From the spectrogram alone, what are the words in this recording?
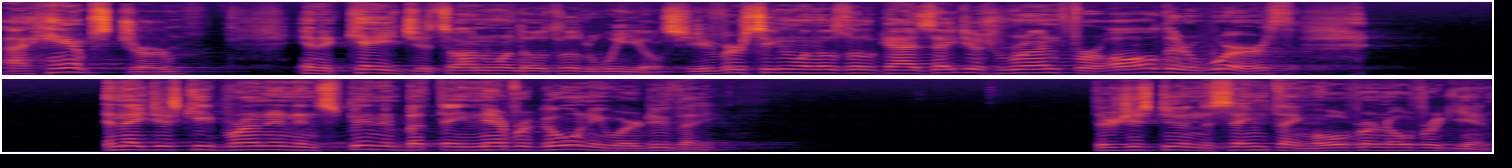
a hamster in a cage that's on one of those little wheels. You ever seen one of those little guys? They just run for all they're worth, and they just keep running and spinning, but they never go anywhere, do they? They're just doing the same thing over and over again.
